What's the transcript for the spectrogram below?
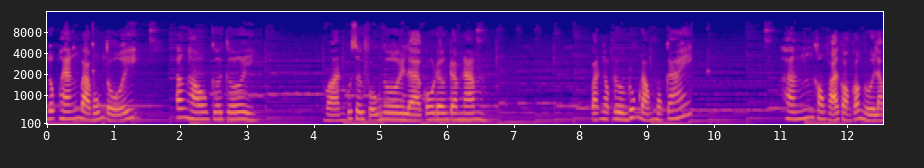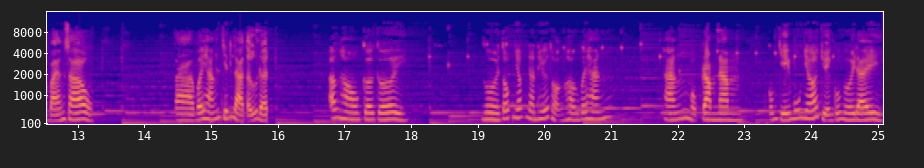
Lúc hắn 3-4 tuổi, ân hầu cười cười. Mệnh của sư phụ ngươi là cô đơn trăm năm. Bạch Ngọc Đường rung động một cái. Hắn không phải còn có người làm bạn sao? Ta với hắn chính là tử địch. Ân hầu cười cười. Người tốt nhất nên hiếu thuận hơn với hắn. Hắn một trăm năm cũng chỉ muốn nhớ chuyện của người đây.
